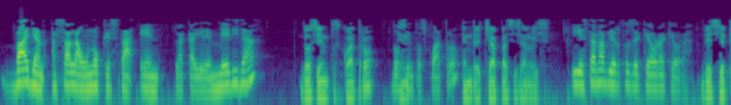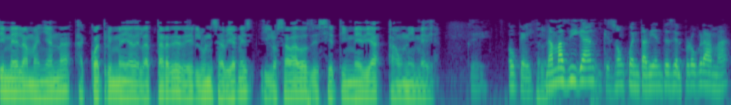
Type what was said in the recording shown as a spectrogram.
vayan a Sala 1 que está en la calle de Mérida, 204 en- 204, entre Chiapas y San Luis. y están abiertos de qué hora a qué hora. De siete y media de la mañana a cuatro y media de la tarde, de lunes a viernes, y los sábados de siete y media a una y media. Ok, Vale. nada más digan que son cuentavientes del programa,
